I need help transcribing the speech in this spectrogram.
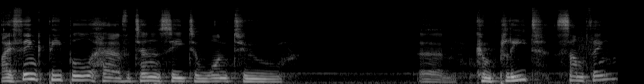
I think people have a tendency to want to um, complete something.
